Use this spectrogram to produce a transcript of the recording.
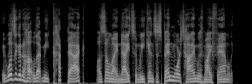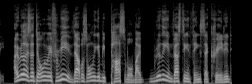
It wasn't going to let me cut back on some of my nights and weekends to spend more time with my family. I realized that the only way for me that was only going to be possible by really investing in things that created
